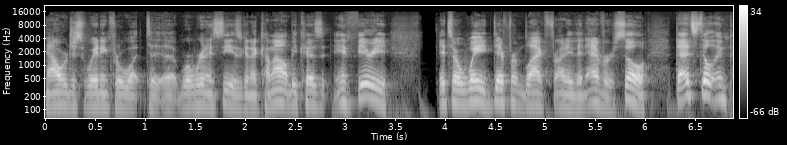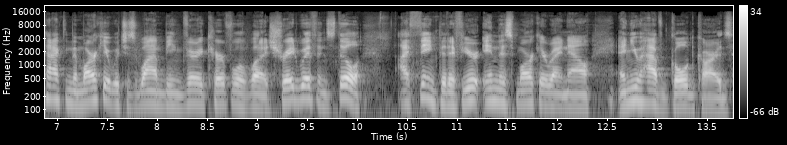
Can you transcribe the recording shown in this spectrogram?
now we're just waiting for what to, uh, what we're going to see is going to come out because in theory, it's a way different Black Friday than ever. So that's still impacting the market, which is why I'm being very careful with what I trade with. And still, I think that if you're in this market right now and you have gold cards,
